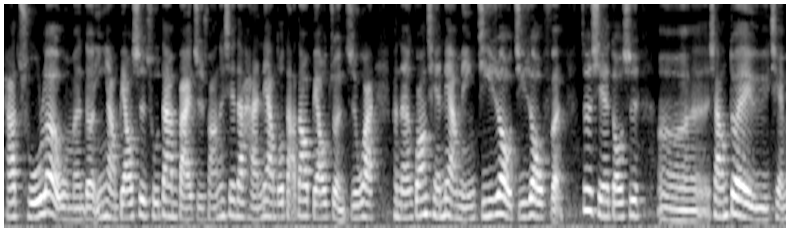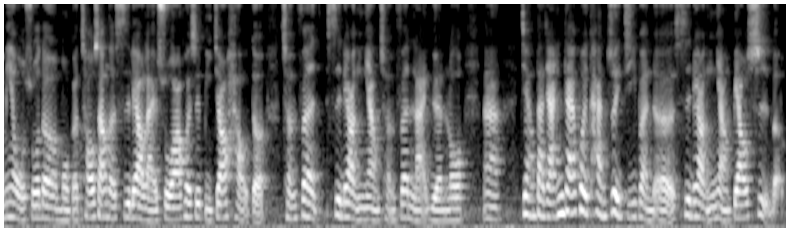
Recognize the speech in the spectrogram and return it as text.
它除了我们的营养标示出蛋白、脂肪那些的含量都达到标准之外，可能光前两名鸡肉、鸡肉粉。这些都是，嗯，相对于前面我说的某个超商的饲料来说啊，会是比较好的成分饲料营养成分来源喽。那这样大家应该会看最基本的饲料营养标示了。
